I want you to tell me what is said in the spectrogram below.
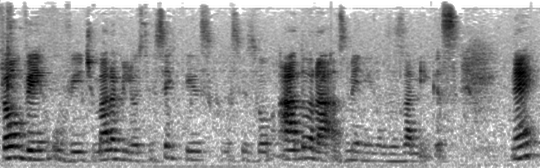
vão ver o vídeo maravilhoso. Tenho certeza que vocês vão adorar as meninas, as amigas, né?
